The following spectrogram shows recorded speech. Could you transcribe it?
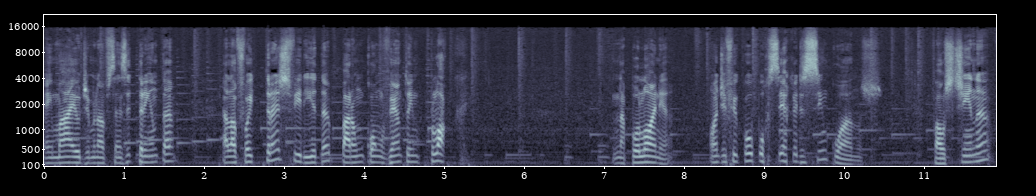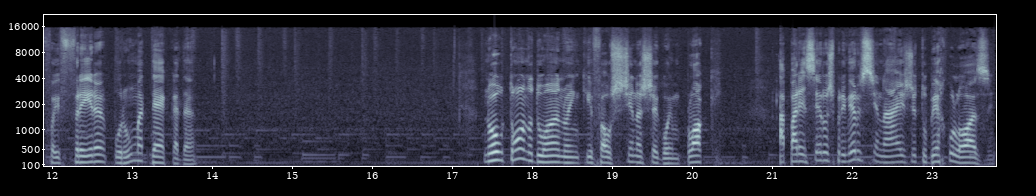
em maio de 1930, ela foi transferida para um convento em Plock, na Polônia, onde ficou por cerca de cinco anos. Faustina foi freira por uma década. No outono do ano em que Faustina chegou em Plock, apareceram os primeiros sinais de tuberculose.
